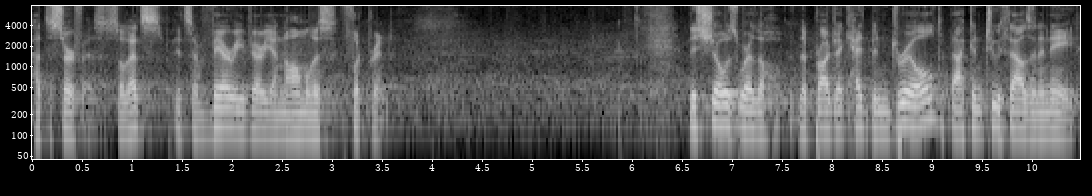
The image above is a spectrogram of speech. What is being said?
at the surface. So that's it's a very, very anomalous footprint. This shows where the, the project had been drilled back in 2008.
